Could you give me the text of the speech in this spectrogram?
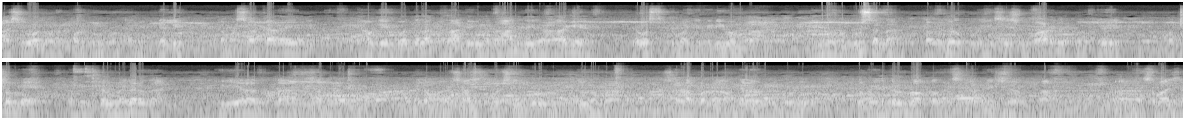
ಆಶೀರ್ವಾದವನ್ನು ಪಡೆದುಕೊಳ್ಳುವಂಥ ನಿಟ್ಟಿನಲ್ಲಿ ನಮ್ಮ ಸರ್ಕಾರ ಇರಲಿ ಯಾವುದೇ ಗೊಂದಲ ಗಲಾಟೆಗಳನ್ನು ಆಗದೇ ವ್ಯವಸ್ಥಿತವಾಗಿ ನಡೆಯುವಂಥ ಈ ಒಂದು ಉರುಸನ್ನು ತಾವೆಲ್ಲರೂ ಕೂಡ ಯಶಸ್ವಿ ಮಾಡಬೇಕು ಅಂತ ಹೇಳಿ ಮತ್ತೊಮ್ಮೆ ನಮ್ಮ ಇಳಕಲ್ ನಗರದ ಹಿರಿಯರಾದಂಥ ಸನ್ಮಾನ್ಯ ನಮ್ಮ ಶಾಂತಕುಮಾರ್ ಇರ್ಬೋದು ನಮ್ಮ ಶರಣಪ್ಪನ ಅಂಜಾಳವರು ಇರ್ಬೋದು ನಮ್ಮ ಇಳಕಲ್ ಬ್ಲಾಕ್ ಕಾಂಗ್ರೆಸ್ನ ಅಧ್ಯಕ್ಷರಾದಂಥ ಸಮಾಜದ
